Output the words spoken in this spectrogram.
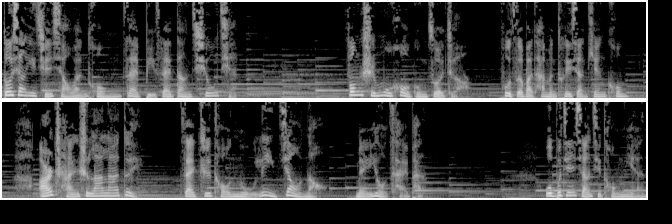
多像一群小顽童在比赛荡秋千。风是幕后工作者，负责把它们推向天空，而蝉是啦啦队，在枝头努力叫闹。没有裁判，我不禁想起童年，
